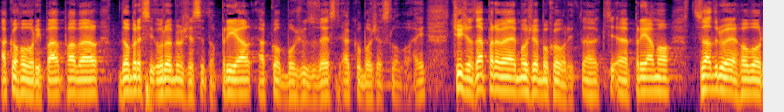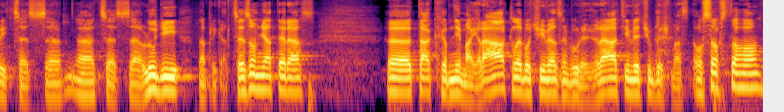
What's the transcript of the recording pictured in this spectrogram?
jako hovorí pa- Pavel, dobře si urobil, že si to přijal jako Božu zvest, jako Bože slovo. Hej? Čiže za prvé může Boh hovoriť eh, eh, priamo, za druhé hovoriť cez, eh, cez ľudí, například cez mňa teraz, tak mě mají rád, lebo čím víc mě budeš rád, tím větší budeš mít osoch z toho.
